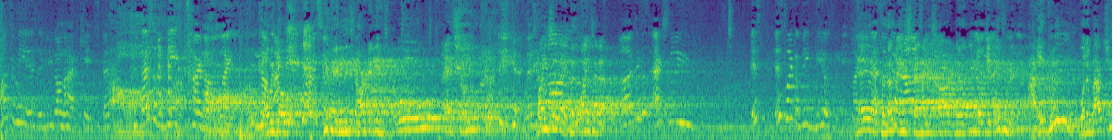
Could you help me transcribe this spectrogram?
One for me is if you don't know how to kiss. That's that's a big turn off. Like no, There we I go. can't. You can't even start the answer. Oh, and show you. Why you say that? 'Cause- why you say that? Uh, cause it's actually, it's it's like a big deal for me. Like Yeah, because that's how you that's how you start the you know get intimate. I agree. What about you?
